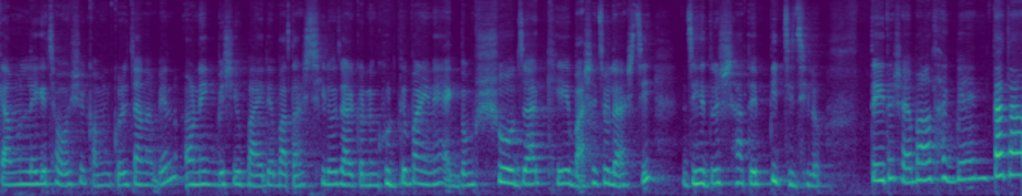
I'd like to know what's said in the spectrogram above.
কেমন লেগেছে অবশ্যই কমেন্ট করে জানাবেন। অনেক বেশি বাইরে বাতাস ছিল, যার কারণে ঘুরতে পারিনি। একদম সোজা খেয়ে বাসে চলে আসছি, যেহেতু সাথে পিচ্ছি ছিল। তো এই তো সবাই ভালো থাকবেন। টাটা!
